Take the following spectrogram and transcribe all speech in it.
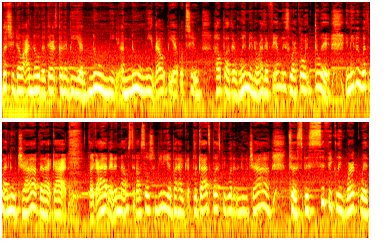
But you know, I know that there's going to be a new me, a new me that will be able to help other women or other families who are going through it. And even with my new job that I got, like I haven't announced it on social media, but I, God's blessed me with a new job to specifically work with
